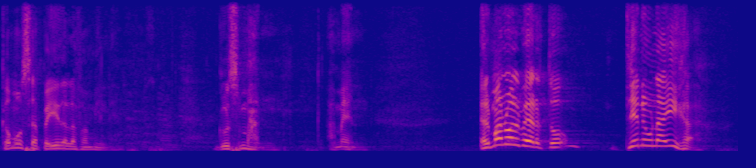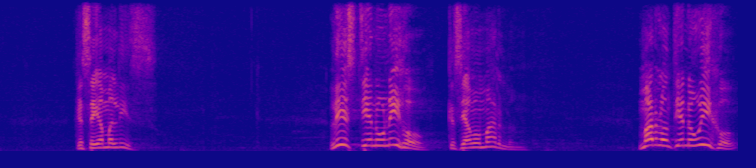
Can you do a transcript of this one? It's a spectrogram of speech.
¿Cómo se apellida la familia? Guzmán. Amén. Hermano Alberto tiene una hija que se llama Liz. Liz tiene un hijo que se llama Marlon. Marlon tiene un hijo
